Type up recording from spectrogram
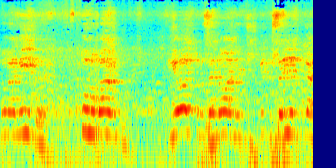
do Namibe, do Lubango e outros anónimos que gostariam de cá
